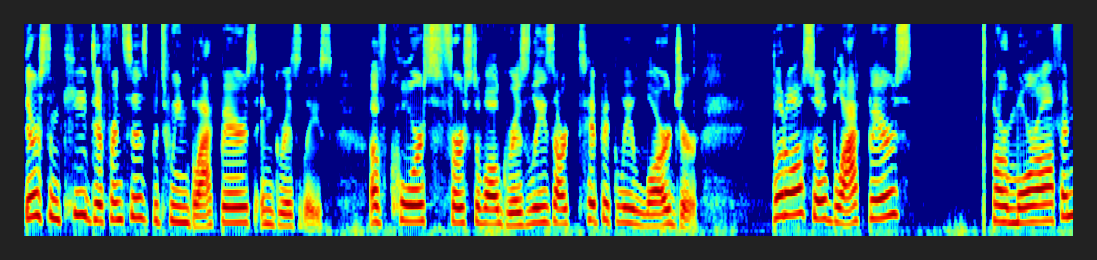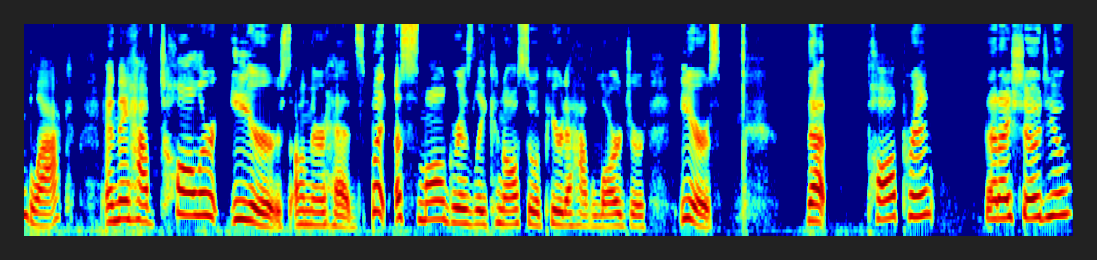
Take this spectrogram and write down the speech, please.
There are some key differences between black bears and grizzlies. Of course, first of all, grizzlies are typically larger but also black bears are more often black and they have taller ears on their heads. But a small grizzly can also appear to have larger ears. That paw print that I showed you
